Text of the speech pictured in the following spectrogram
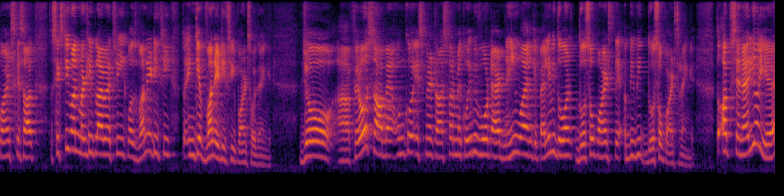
पॉइंट्स के साथ। तो 61 मल्टीप्लाई बाय 3 इक्वल्स 183 तो इनके 183 पॉइंट्स हो जाएँगे। जो फिरोज साहब हैं, उनको इसमें ट्रांसफ़र में कोई भी वोट ऐड नहीं हुआ इनके पहले भी दो दो सौ पॉइंट्स थे, अभी भी दो सौ पॉइंट्स रहेंगे। तो अब सिनेरियो ये है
